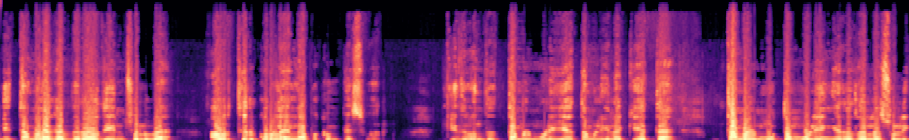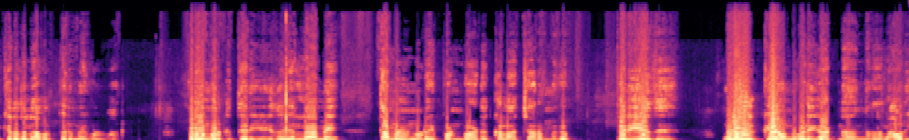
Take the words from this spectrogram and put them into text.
நீ தமிழக விரோதின்னு சொல்லுவ அவர் திருக்குறளை எல்லா பக்கமும் பேசுவார். இது வந்து தமிழ் மொழியை தமிழ் இலக்கியத்தை தமிழ் மூத்த மொழிங்கிறதுல சொல்லிக்கிறதுல அவர் பெருமை கொள்வார். பிரதமருக்கு தெரியும் இது எல்லாமே தமிழனுடைய பண்பாடு கலாச்சாரம் மிக பெரியது. உலகுக்கே அவங்க வழிகாட்டினாங்கிறதெல்லாம் அவர்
